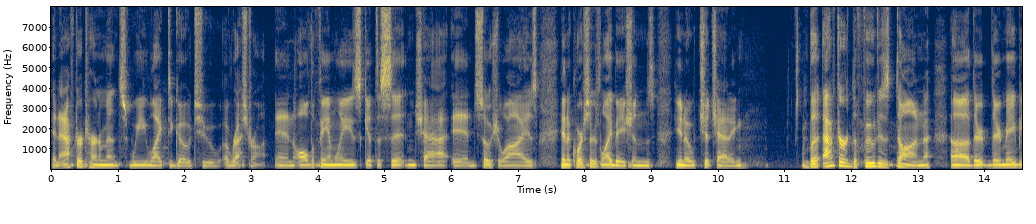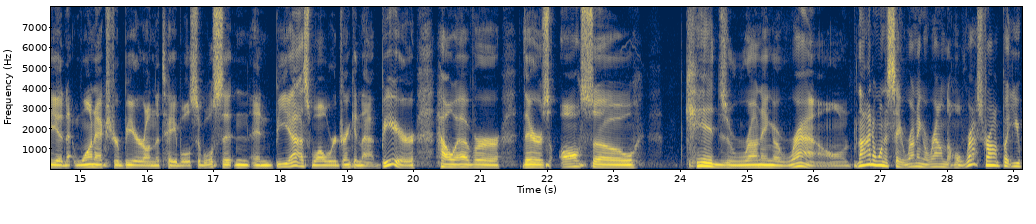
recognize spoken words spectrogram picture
And after tournaments, we like to go to a restaurant, and all the families get to sit and chat and socialize. And of course, there's libations, you know, chit chatting. But after the food is done, uh, there there may be an, one extra beer on the table, so we'll sit and, and BS while we're drinking that beer. However, there's also kids running around. Now, I don't want to say running around the whole restaurant, but you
